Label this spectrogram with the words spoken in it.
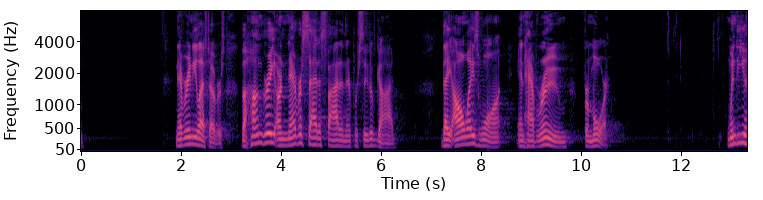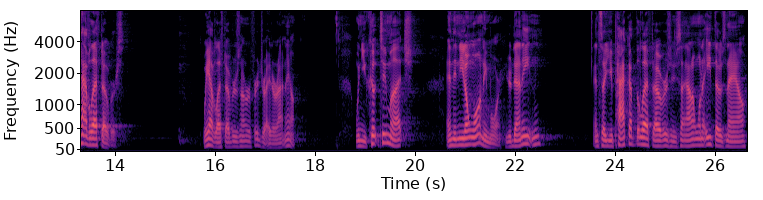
Never any leftovers. The hungry are never satisfied in their pursuit of God. They always want and have room for more. When do you have leftovers? We have leftovers in our refrigerator right now. When you cook too much and then you don't want any more, you're done eating. And so you pack up the leftovers and you say, I don't want to eat those now.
